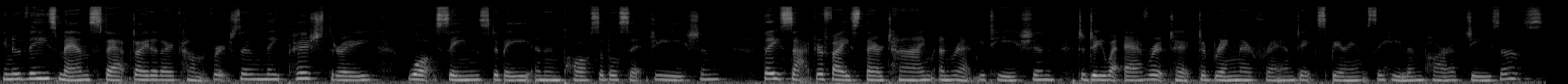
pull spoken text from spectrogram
You know, these men stepped out of their comfort zone. They pushed through what seems to be an impossible situation. They sacrificed their time and reputation to do whatever it took to bring their friend to experience the healing power of Jesus.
